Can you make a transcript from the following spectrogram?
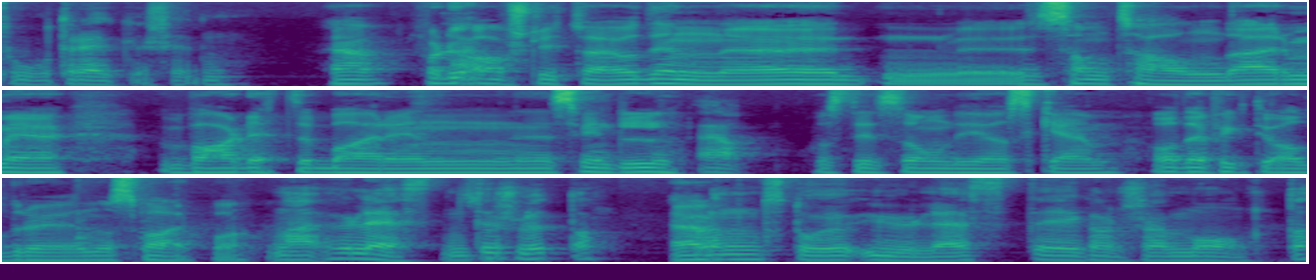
to-tre uker siden. Ja, For du ja. avslutta jo denne uh, samtalen der med Var dette bare en svindel? Ja. Hos disse om de har scam. Og det fikk du aldri noe svar på. Nei, hun leste den til slutt, da. Ja. For den sto jo ulest i kanskje en måned.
